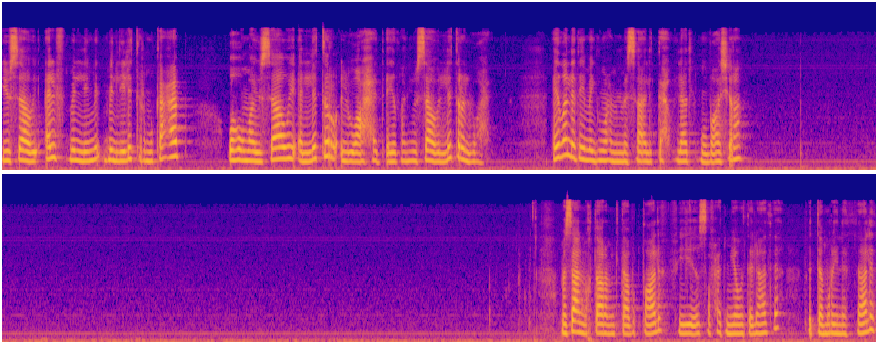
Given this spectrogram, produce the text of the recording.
يساوي ألف ملي لتر مكعب وهو ما يساوي اللتر الواحد. أيضا يساوي اللتر الواحد. أيضا لدي مجموعة من مسائل التحويلات المباشرة. مسائل مختارة من كتاب الطالب في صفحة 103 في التمرين الثالث.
